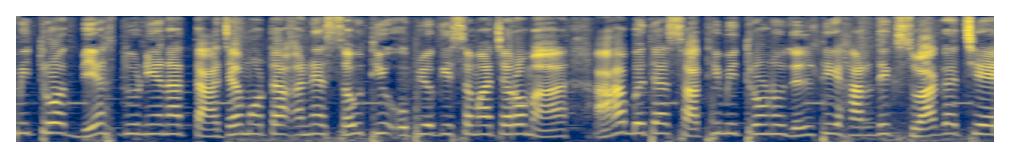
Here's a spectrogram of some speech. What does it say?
મિત્રો, દેશ દુનિયાના તાજા, મોટા અને સૌથી ઉપયોગી સમાચારોમાં આ બધા સાથી મિત્રોનું દિલથી હાર્દિક સ્વાગત છે.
